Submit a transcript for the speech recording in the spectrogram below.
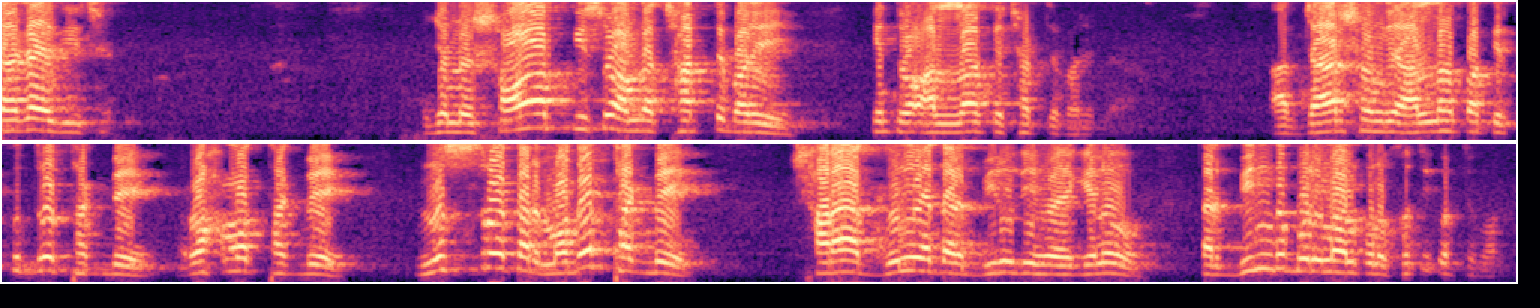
জায়গায় দিয়েছে এই জন্য সব কিছু আমরা ছাড়তে পারি, কিন্তু আল্লাহকে ছাড়তে পারি না। আর যার সঙ্গে আল্লাহ পাকের কুদরত থাকবে, রহমত থাকবে, নুসরত আর মদত থাকবে, সারা দুনিয়া তার বিরোধী হয়ে গেলেও তার বিন্দু পরিমাণ কোনো ক্ষতি করতে পারবে।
